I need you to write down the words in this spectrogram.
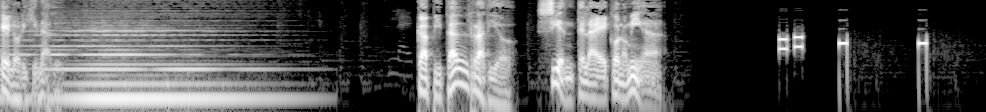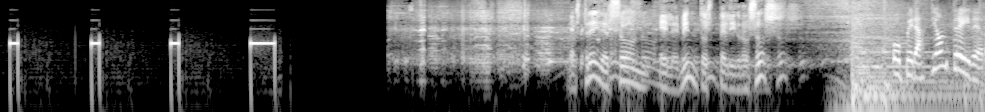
el original. Capital Radio. Siente la economía. Los traders son elementos peligrosos. Operación Trader.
